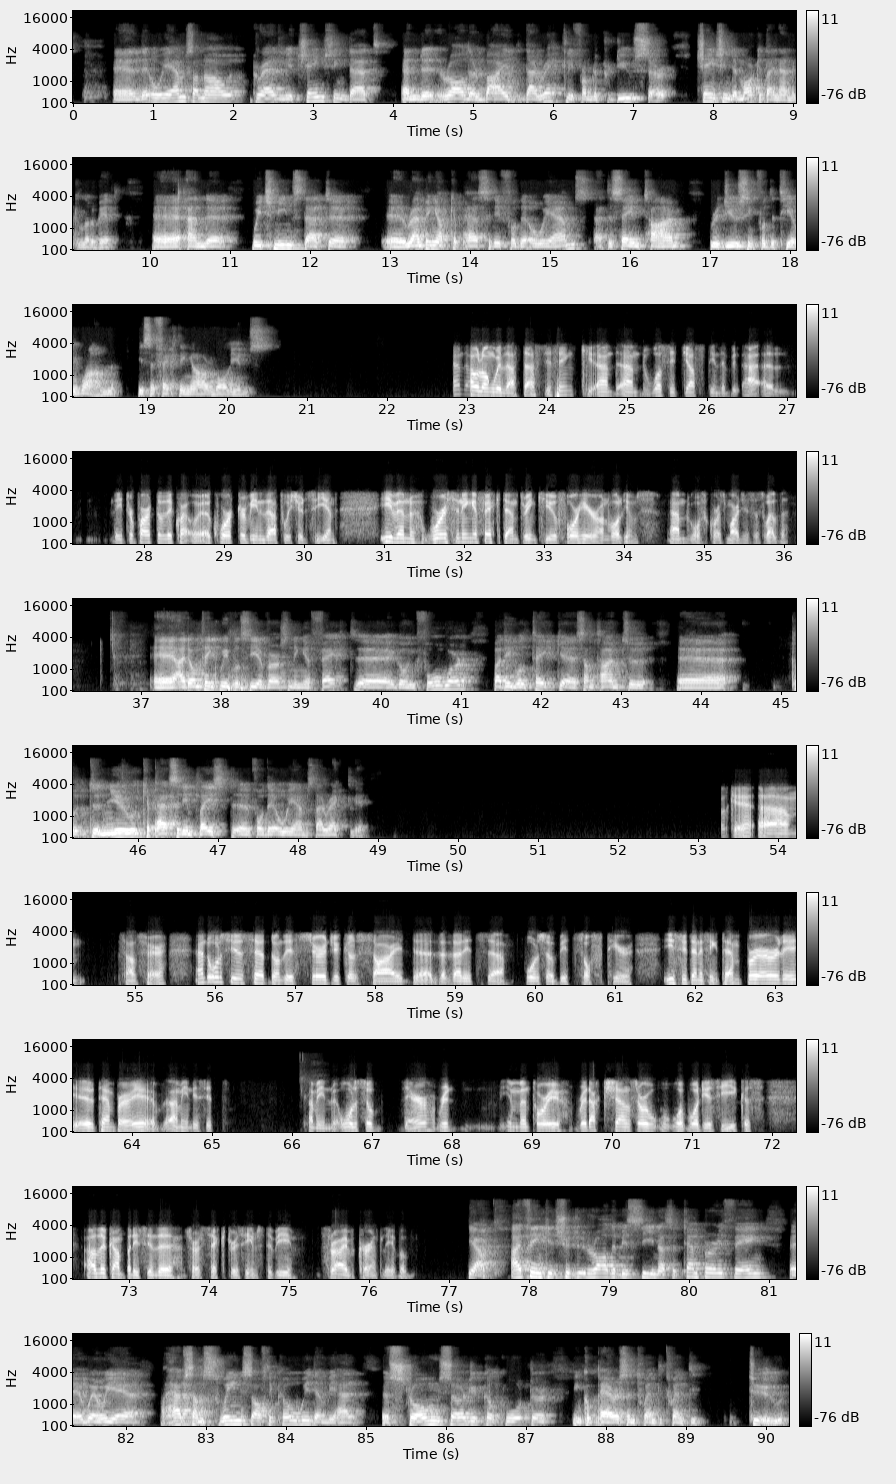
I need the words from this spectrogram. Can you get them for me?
The OEMs are now gradually changing that and rather buy directly from the producer, changing the market dynamic a little bit. And which means that Uh, ramping up capacity for the OEMs at the same time reducing for the tier one is affecting our volumes. And how long will that last, do you think? And was it just in the uh, later part of the uh, quarter, meaning that we should see an even worsening effect entering Q4 here on volumes and of course, margins as well? I don't think we will see a worsening effect going forward, but it will take uh, some time to uh, put the new capacity in place uh, for the OEMs directly. Okay, um, sounds fair. And also, you said on this surgical side, that it's also a bit soft here. Is it anything temporary? I mean, is it, I mean, also there inventory reductions, or what do you see? Because other companies in the sort of sector seems to be thrive currently, but- Yeah, I think it should rather be seen as a temporary thing, uh, where we uh, have some swings the COVID, and we had a strong surgical quarter in comparison 2022.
